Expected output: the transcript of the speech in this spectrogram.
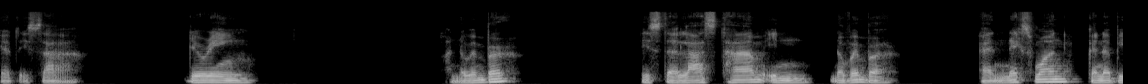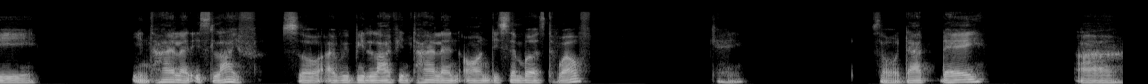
get is uh, during uh, November. It's the last time in November, and next one gonna be in Thailand. It's live, so I will be live in Thailand on December 12th. Okay, so that day, uh,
